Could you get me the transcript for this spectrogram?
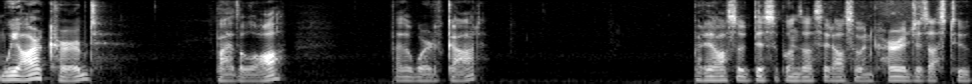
We are curbed by the law, by the word of God, but it also disciplines us, it also encourages us to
